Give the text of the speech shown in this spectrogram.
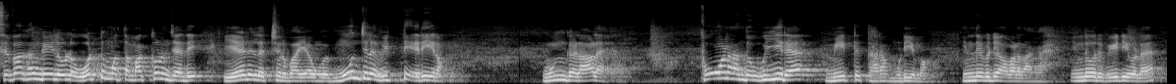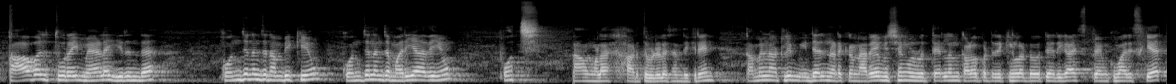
சிவகங்கையில் உள்ள ஒட்டுமொத்த மக்களும் சேர்ந்து ஏழு லட்சம் ரூபாயா உங்கள் மூஞ்சில் விட்டு எறிகிறோம் உங்களால் போன அந்த உயிரை மீட்டு தர முடியுமா? இந்த வீடியோ அவ்வளோதாங்க இந்த ஒரு வீடியோவில் காவல்துறை மேலே இருந்த கொஞ்ச நஞ்ச நம்பிக்கையும் கொஞ்ச நஞ்ச மரியாதையும் போச்சு. நான் உங்களை அடுத்த வீடியோவில் சந்திக்கிறேன். தமிழ்நாட்டிலும் இந்தியாவில் நடக்கிற நிறைய விஷயங்கள் தேர்தல் கவலைப்பட்டிருக்கீங்களா? டோட் ரிகாய்ஸ் பிரேம்குமார் ஸ்கேர்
